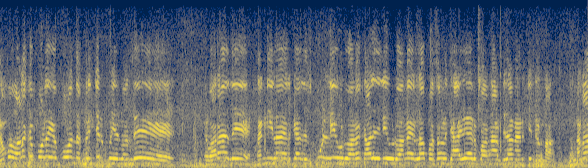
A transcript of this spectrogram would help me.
நம்ம வழக்கம் போல எப்போ அந்த பிரிஞ்சல் புயல் வந்து வராது. தண்ணிலாம் இருக்காது. ஸ்கூல் லீவ் விடுவாங்க காலேஜ் லீவ் விடுவாங்க. எல்லா பசங்களும் ஜாலியா இருப்பாங்க. அப்படிதான் நினைச்சிட்டு இருந்தான் ஆனா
